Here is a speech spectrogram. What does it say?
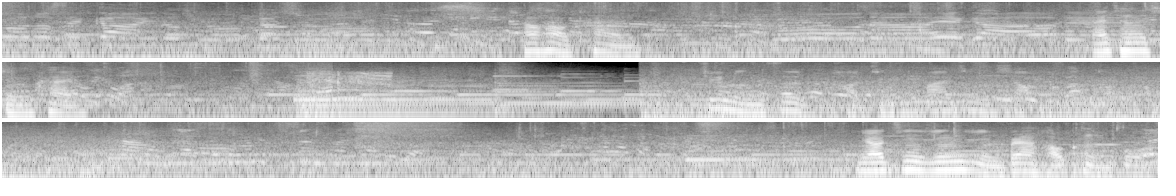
この世界の教科書超好看，来陈的琴拍。这个名字好听，花镜小子。你要进阴影，不然好恐怖哦。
